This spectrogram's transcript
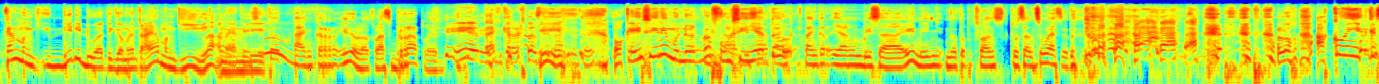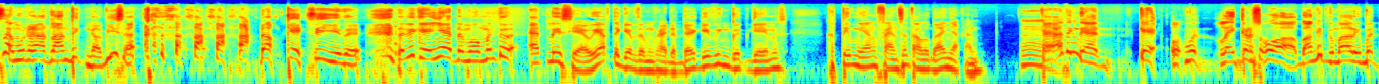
kan meng- dia di 2 3 menit terakhir menggila Eh, men di itu tanker itu loh kelas berat loh. iya tanker kelas kelas itu OKC ini menurut gua Bisa- fungsinya bisa tuh tanker, tanker yang bisa ini nutup trans, terusan Suez itu. Loh, aku ingin ke Samudra Atlantik nggak bisa. Oke sih gitu. Tapi kayaknya at the moment tuh at least ya we have to give them credit. They're giving good games ke tim yang fansnya terlalu banyak kan. Hmm. Kayak I think had, kayak Lakers wah bangkit kembali, but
